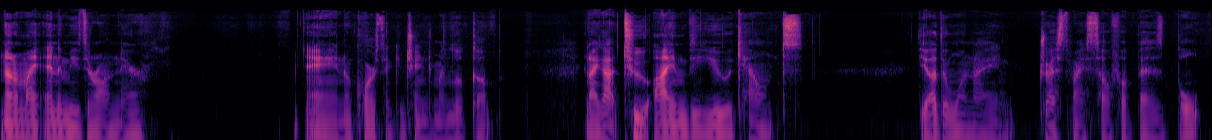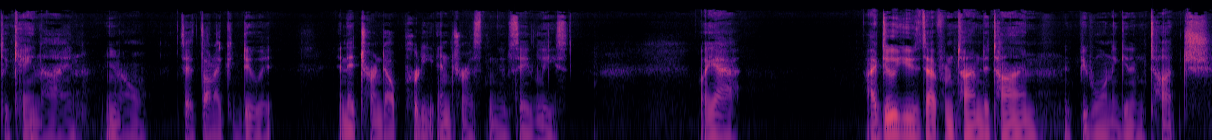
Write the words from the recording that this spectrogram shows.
None of my enemies are on there. And of course I can change my look up. And I got two IMVU accounts. The other one I dressed myself up as Bolt the Canine, you know, because I thought I could do it. And it turned out pretty interesting to say the least. But yeah, I do use that from time to time if people want to get in touch.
